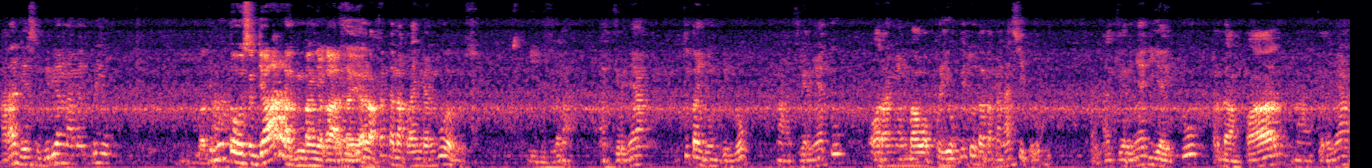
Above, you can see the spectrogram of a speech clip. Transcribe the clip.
karena dia sendiri yang namain Priuk berarti lu tahu sejarah tentang Jakarta nah, ya iyalah kan tanah kelahiran gua bos Gila. Nah, akhirnya itu Tanjung Priok. Nah, akhirnya tuh orang yang bawa Priok itu tatakan nasi tuh. Akhirnya dia itu terdampar. Nah, akhirnya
